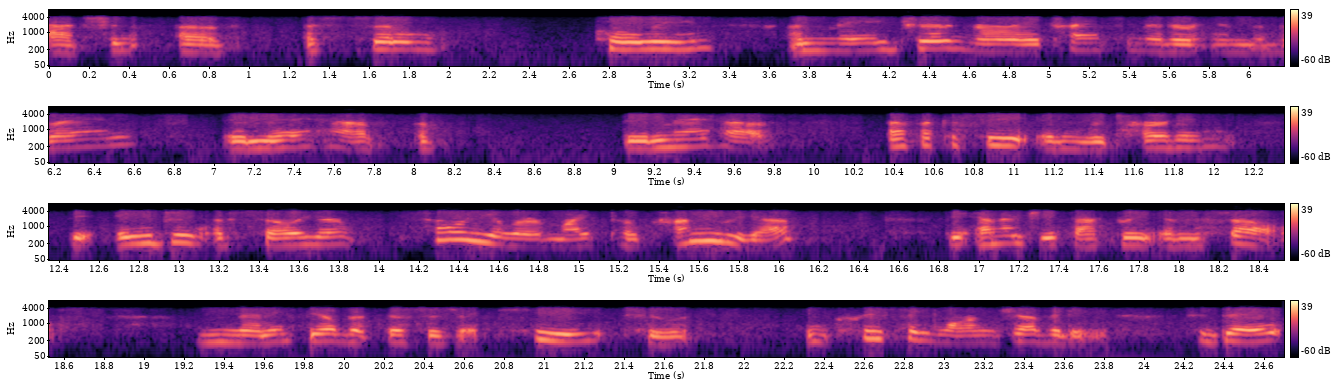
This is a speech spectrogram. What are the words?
action of acetylcholine a major neurotransmitter in the brain. It may have it may have efficacy in retarding the aging of cellular cellular mitochondria, the energy factory in the cells. Many feel that this is a key to increasing longevity. To date,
